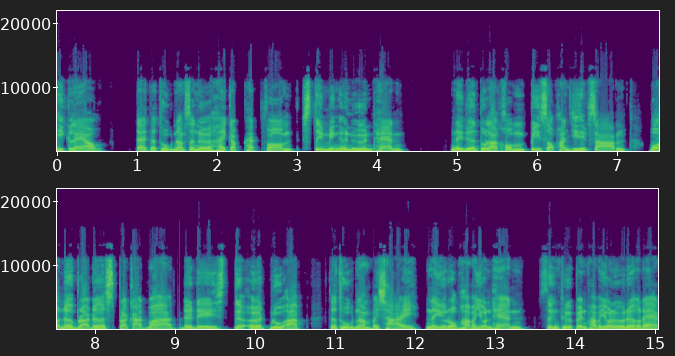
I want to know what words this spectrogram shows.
อีกแล้ว แต่จะถูกนำเสนอให้กับแพลตฟอร์มสตรีมมิ่งอื่น ๆ แทน ในเดือนตุลาคมปี 2023 Warner Brothers ประกาศว่า The Days the Earth Blew Up จะถูกนำไปฉายในโรงภาพยนตร์แทน ซึ่งถือเป็นภาพยนตร์เรื่องแรก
